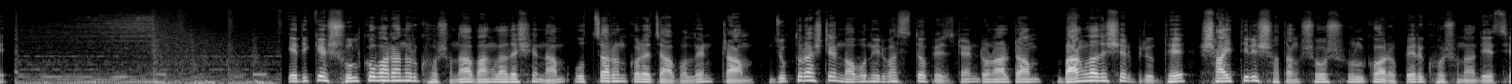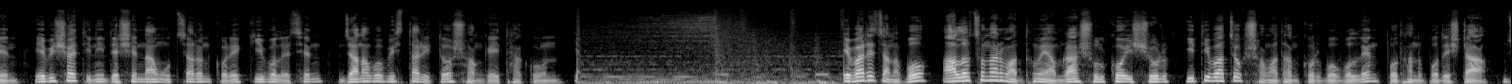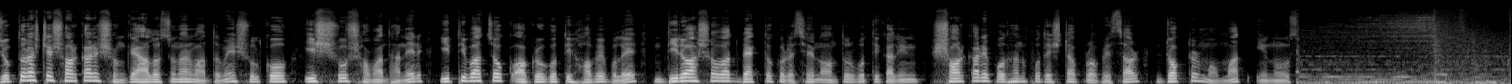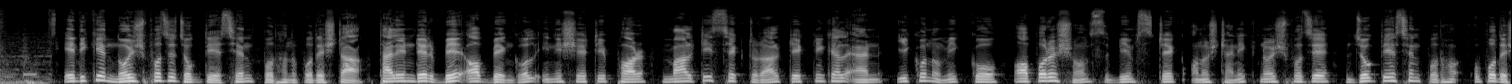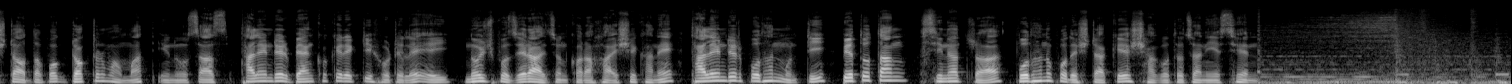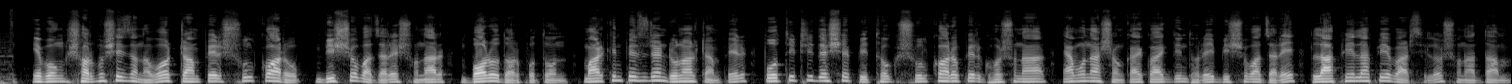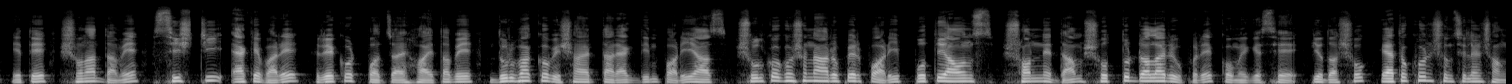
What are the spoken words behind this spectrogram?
এদিকে শুল্ক বাড়ানোর ঘোষণা বাংলাদেশের নাম উচ্চারণ করে যা বললেন ট্রাম্প। যুক্তরাষ্ট্রের নবনির্বাচিত প্রেসিডেন্ট ডোনাল্ড ট্রাম্প বাংলাদেশের বিরুদ্ধে সাঁত্রিশ শতাংশ শুল্ক আরোপের ঘোষণা দিয়েছেন। এ বিষয়ে তিনি দেশের নাম উচ্চারণ করে কি বলেছেন জানাব বিস্তারিত, সঙ্গেই থাকুন। এবারে জানাব, আলোচনার মাধ্যমে আমরা শুল্ক ইস্যুর ইতিবাচক সমাধান করব বললেন প্রধান উপদেষ্টা। যুক্তরাষ্ট্রের সরকারের সঙ্গে আলোচনার মাধ্যমে শুল্ক ইস্যু সমাধানের ইতিবাচক অগ্রগতি হবে বলে দৃঢ় আশাবাদ ব্যক্ত করেছেন অন্তর্বর্তীকালীন সরকারের প্রধান উপদেষ্টা প্রফেসর ডক্টর মোহাম্মদ ইউনুস। এদিকে নৈশভোজে যোগ দিয়েছেন প্রধান উপদেষ্টা। থাইল্যান্ডের Bay of Bengal initiative for multi sectoral technical and economic cooperations BIMSTEC আনুষ্ঠানিক নৈশভোজে যোগ দিয়েছেন প্রধান উপদেষ্টা অধ্যাপক ডক্টর মোহাম্মদ ইউনুস আজ থাইল্যান্ডের ব্যাংককের একটি হোটেলে এই নৈশভোজের আয়োজন করা হয়। সেখানে থাইল্যান্ডের প্রধানমন্ত্রী পেতোতাং সিনাত্রা প্রধান উপদেষ্টাকে স্বাগত জানিয়েছেন। এবং সর্বশেষ জানাব, ট্রাম্পের শুল্ক আরোপ বিশ্ববাজারে সোনার বড় দরপতন। মার্কিন প্রেসিডেন্ট ডোনাল্ড ট্রাম্পের প্রতিটি দেশে পৃথক শুল্ক আরোপের ঘোষণার এমন আশঙ্কায় কয়েকদিন ধরে বিশ্ববাজারে লাফিয়ে লাফিয়ে বাড়ছিল সোনার দাম। এতে সোনার দামে সৃষ্টি একেবারে রেকর্ড পর্যায়ে হয়। তবে দুর্ভাগ্য বিষয়ের তার একদিন পরই আজ শুল্ক ঘোষণা আরোপের পরই প্রতি আউন্স স্বর্ণের দাম সত্তর ডলারের উপরে কমে গেছে। প্রিয় দর্শক, এতক্ষণ শুনছিলেন সংবাদ।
